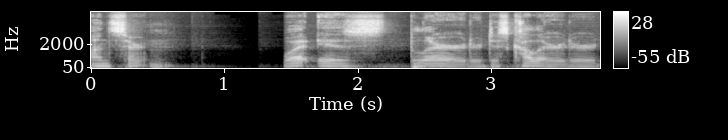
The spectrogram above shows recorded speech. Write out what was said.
uncertain? What is blurred or discolored or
